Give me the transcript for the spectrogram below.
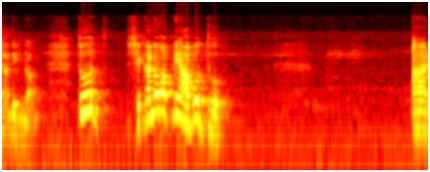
স্বাধীন নন। তো সেখানেও আপনি আবদ্ধ। আর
